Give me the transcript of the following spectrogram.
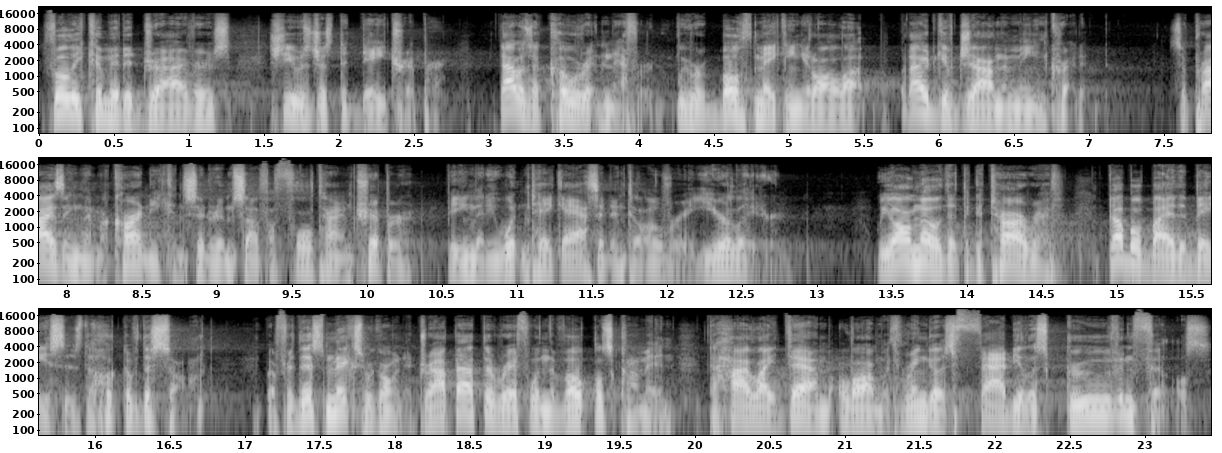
fully committed drivers, she was just a day tripper. That was a co written effort. We were both making it all up, but I would give John the main credit. Surprising that McCartney considered himself a full time tripper, being that he wouldn't take acid until over a year later. We all know that the guitar riff, doubled by the bass, is the hook of the song. But for this mix, we're going to drop out the riff when the vocals come in to highlight them along with Ringo's fabulous groove and fills.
